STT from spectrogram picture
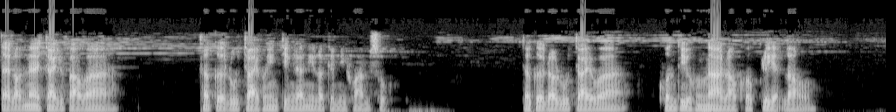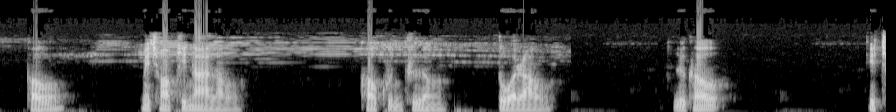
แต่เราแน่ใจหรือเปล่าว่า ถ้าเกิดรู้ใจเขาจริง ๆ แล้วนี่เราจะมีความสุข ถ้าเกิดเรารู้ใจว่าคนที่อยู่ข้างหน้าเราเขาเกลียดเรา เขาไม่ชอบที่หน้าเรา เขาขุนเคืองตัวเรา หรือเขาอิจฉ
